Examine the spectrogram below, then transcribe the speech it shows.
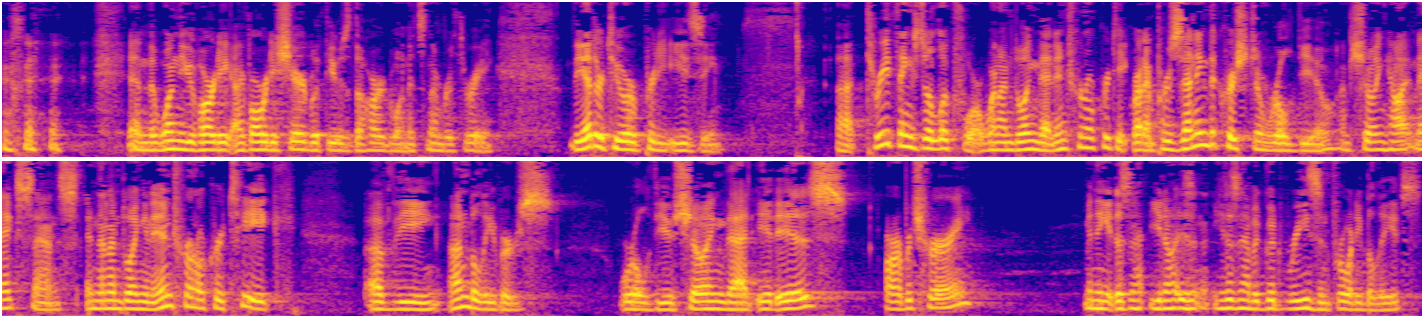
and the one you've already, I've already shared with you is the hard one. It's number three. The other two are pretty easy. Uh, three things to look for when I'm doing that internal critique, right? I'm presenting the Christian worldview. I'm showing how it makes sense. And then I'm doing an internal critique of the unbeliever's worldview, showing that it is arbitrary, meaning it doesn't, you know, he doesn't have a good reason for what he believes.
